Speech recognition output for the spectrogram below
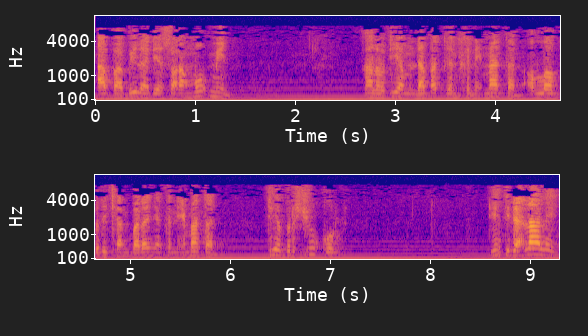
apabila dia seorang mukmin. Kalau dia mendapatkan kenikmatan, Allah berikan padanya kenikmatan, dia bersyukur. Dia tidak lalai.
